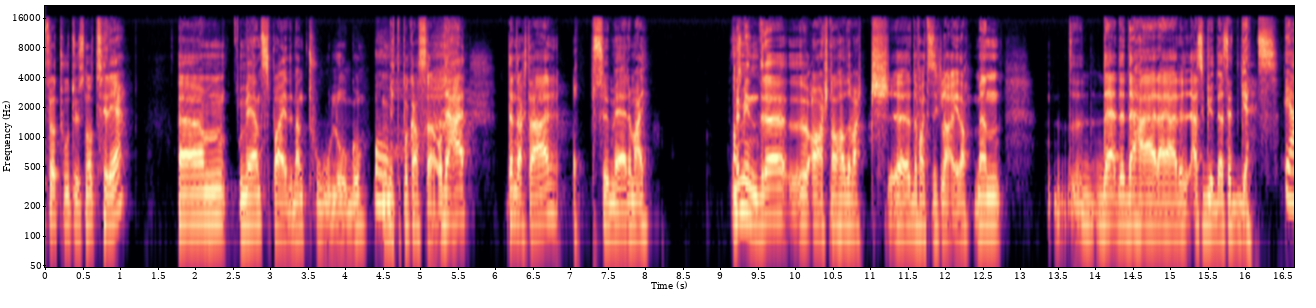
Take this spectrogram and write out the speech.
fra 2003. um, med en Spiderman 2-logo oh. midt på kassa. Og det her, den drakta her oppsummerer meg. Med mindre uh, Arsenal hadde vært uh, det faktiske laget, da. Men det, det, det her er as good as it gets. Jeg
